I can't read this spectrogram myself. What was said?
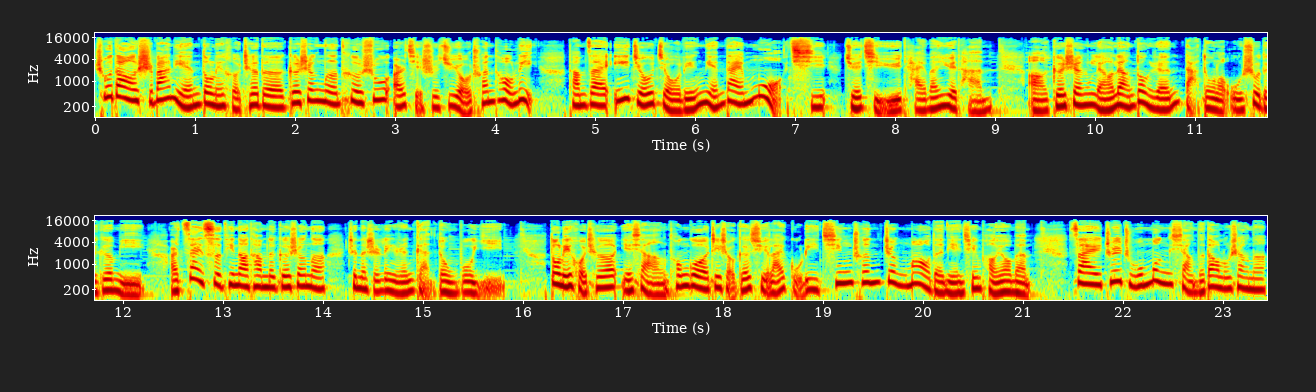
出道十八年，动力火车的歌声呢特殊，而且是具有穿透力。他们在一九九零年代末期崛起于台湾乐坛，啊，歌声嘹亮动人，打动了无数的歌迷。而再次听到他们的歌声呢，真的是令人感动不已。动力火车也想通过这首歌曲来鼓励青春正茂的年轻朋友们，在追逐梦想的道路上呢，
